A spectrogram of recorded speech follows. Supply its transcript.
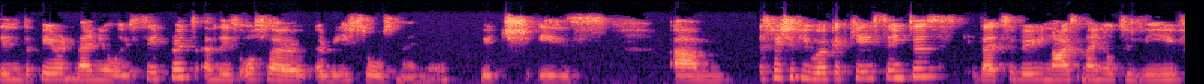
Then the parent manual is separate, and there's also a resource manual, which is um, especially if you work at care centers, that's a very nice manual to leave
